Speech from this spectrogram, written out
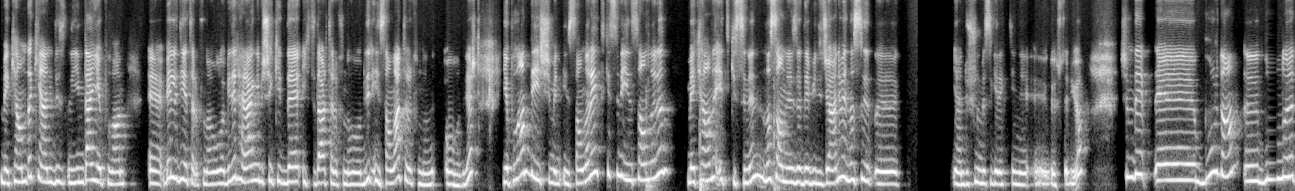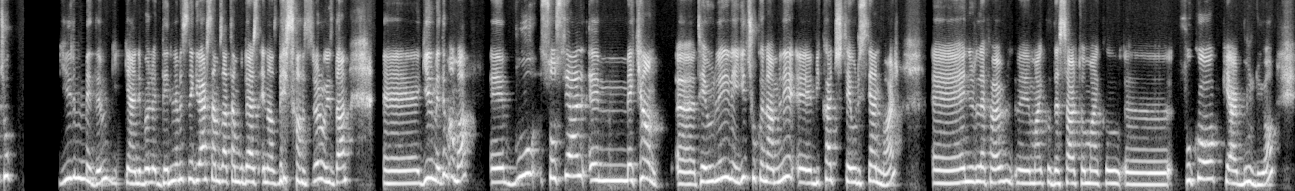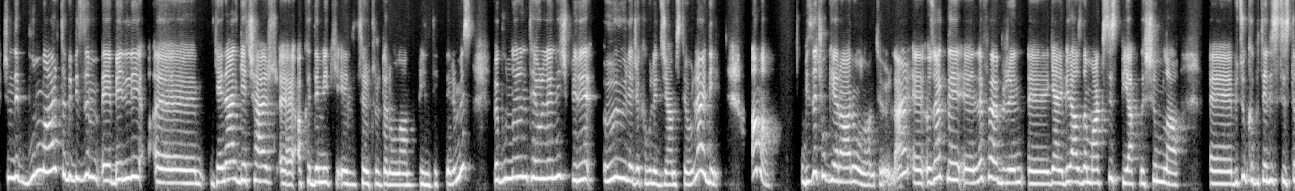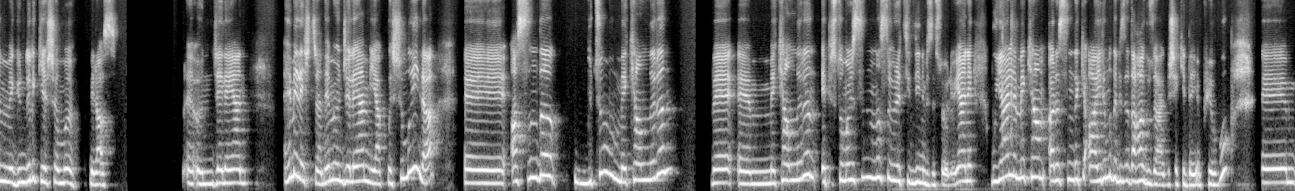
mekanda kendiliğinden yapılan e, belediye tarafından olabilir, herhangi bir şekilde iktidar tarafından olabilir, insanlar tarafından olabilir. Yapılan değişimin insanlara etkisini, insanların mekana etkisinin nasıl analiz edebileceğini ve nasıl e, yani düşünülmesi gerektiğini e, gösteriyor. Şimdi e, buradan e, bunlara çok girmedim. Yani böyle derinlemesine girersem zaten bu ders en az 5 saat sürer. O yüzden e, girmedim ama e, bu sosyal e, mekan e, teorileriyle ilgili çok önemli e, birkaç teorisyen var. E, Henry Lefebvre, e, Michael Desarto, Michael e, Foucault, Pierre Bourdieu. Şimdi bunlar tabii bizim e, belli e, genel geçer e, akademik e, literatürden olan bildiklerimiz ve bunların teorilerinin hiçbiri öylece kabul edeceğimiz teoriler değil. Ama bize çok yararı olan teoriler. Ee, özellikle e, Lefebvre'in e, yani biraz da Marksist bir yaklaşımla e, bütün kapitalist sistemi ve gündelik yaşamı biraz e, önceleyen, hem eleştiren hem önceleyen bir yaklaşımıyla e, aslında bütün bu mekanların ve e, mekanların epistemolojisinin nasıl üretildiğini bize söylüyor. Yani bu yerle mekan arasındaki ayrımı da bize daha güzel bir şekilde yapıyor bu. E,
